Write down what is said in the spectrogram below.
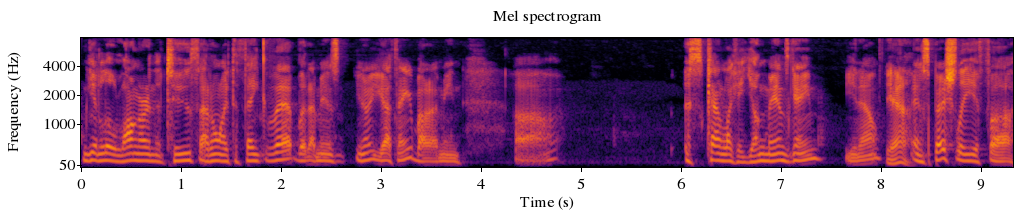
I'm getting a little longer in the tooth. I don't like to think of that, but I mean, it's, you know, you got to think about it. I mean, uh, it's kind of like a young man's game, you know. Yeah. and especially if uh,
